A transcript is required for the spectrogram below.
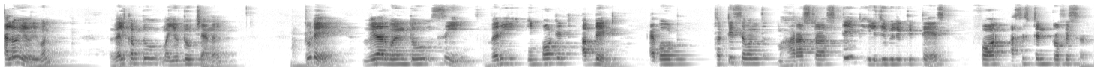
Hello everyone, welcome to my YouTube channel. Today we are going to see very important update about 37th Maharashtra State Eligibility Test for Assistant Professor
